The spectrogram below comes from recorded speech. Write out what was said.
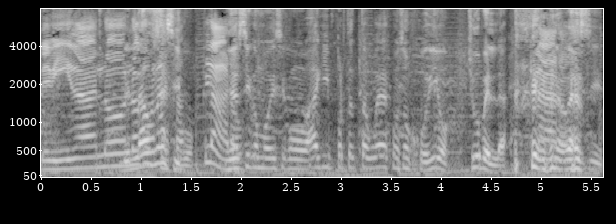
de vida. Lo, Del lo lado nazi. Claro. Y así como dice como, ah, qué importa esta wea, como son judíos, chúpenla. Claro. Así.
